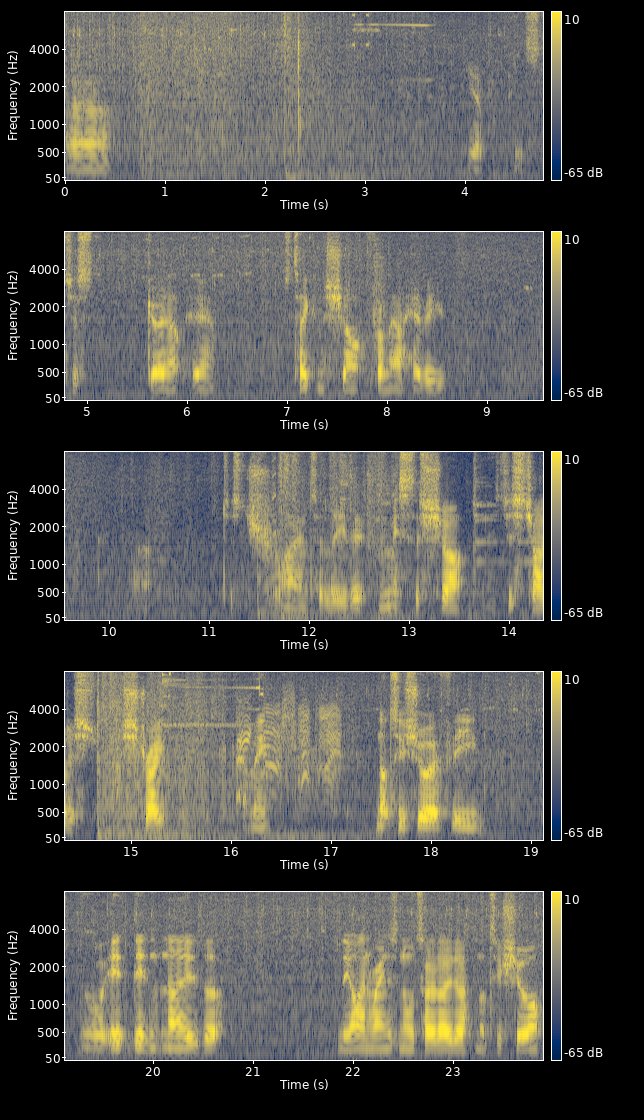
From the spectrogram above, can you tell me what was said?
Uh, yep, it's just going up here. It's taking a shot from our heavy. Uh, just trying to lead it. Miss the shot. Just charges straight at me. Not too sure if he or it didn't know that the Iron Rain is an auto-loader. Not too sure,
